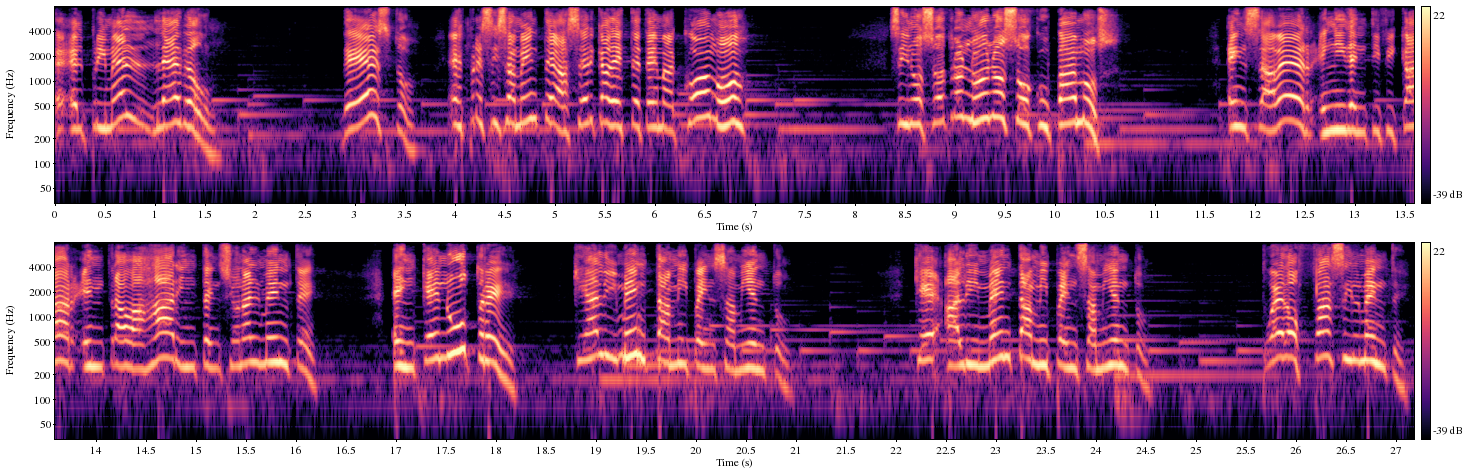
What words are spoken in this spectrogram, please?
E- El primer level de esto es precisamente acerca de este tema. ¿Cómo? Si nosotros no nos ocupamos en saber, en identificar, en trabajar intencionalmente, en qué nutre, qué alimenta mi pensamiento, qué alimenta mi pensamiento, puedo fácilmente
